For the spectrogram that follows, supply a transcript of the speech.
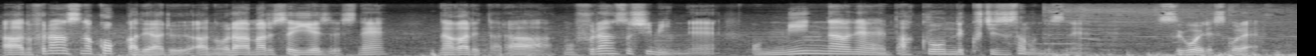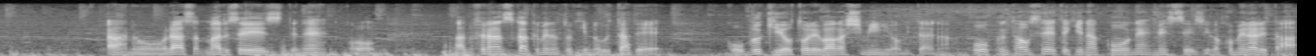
あのフランスの国歌であるあのラーマルセイエーズですね流れたらもうフランス市民ねもうみんなね爆音で口ずさむんですね。すごいですこれ。あのラーマルセイエーズってねこうあのフランス革命の時の歌でこう武器を取れ我が市民よみたいな暴君倒せ的なこうねメッセージが込められた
